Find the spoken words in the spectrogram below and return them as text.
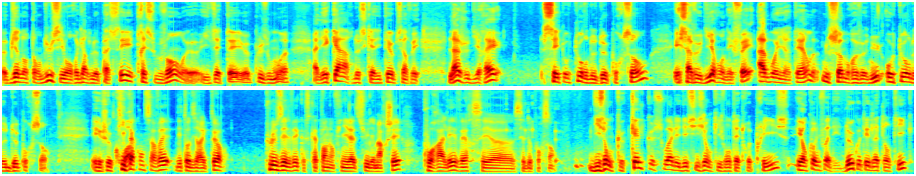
Euh, bien entendu, si on regarde le passé, très souvent, euh, ils étaient plus ou moins à l'écart de ce qui a été observé. Là, je dirais, c'est autour de 2%, et ça veut dire, en effet, à moyen terme, nous sommes revenus autour de 2%. Et je crois... Quitte à conserver des taux directeurs plus élevés que ce qu'attendent, et on finit là-dessus, les marchés, pour aller vers ces, 2%. Euh, Disons que quelles que soient les décisions qui vont être prises, et encore une fois des deux côtés de l'Atlantique,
